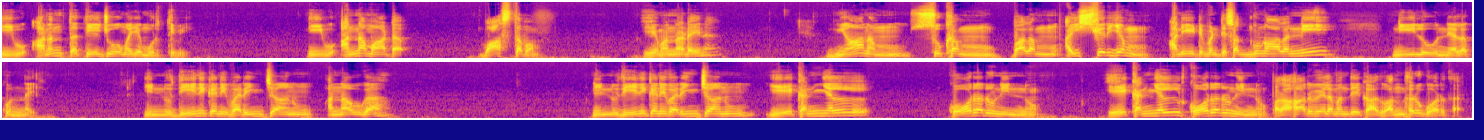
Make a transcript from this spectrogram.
నీవు అనంత తేజోమయమూర్తివి. నీవు అన్నమాట వాస్తవం. ఏమన్నాడైనా? జ్ఞానం సుఖం బలం ఐశ్వర్యం అనేటువంటి సద్గుణాలన్నీ నీలో నెలకొన్నాయి. నిన్ను దేనికని వరించాను అన్నావుగా? నిన్ను దేనికని వరించాను? ఏ కన్యల్ కోరరు నిన్ను. ఏ కన్యల్ కోరరు నిన్ను. పదహారు వేల మందే కాదు అందరూ కోరతారు.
